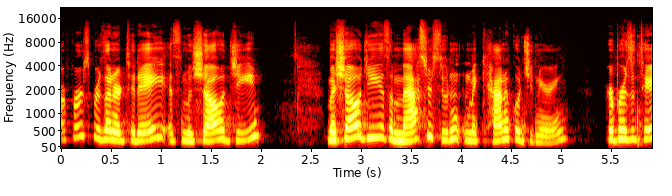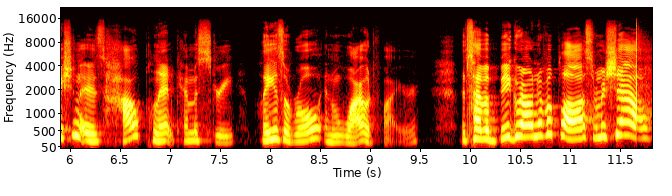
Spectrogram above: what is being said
Our first presenter today is Michelle Gee. Michelle Gee is a master's student in mechanical engineering. Her presentation is How Plant Chemistry Plays a Role in Wildfire. Let's have a big round of applause for Michelle.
